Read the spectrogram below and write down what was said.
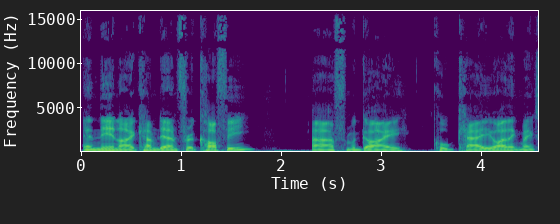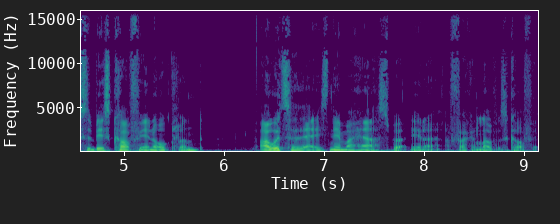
and then I come down for a coffee uh, from a guy called Kay, who I think makes the best coffee in Auckland. I would say that he's near my house, but you know I fucking love his coffee.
